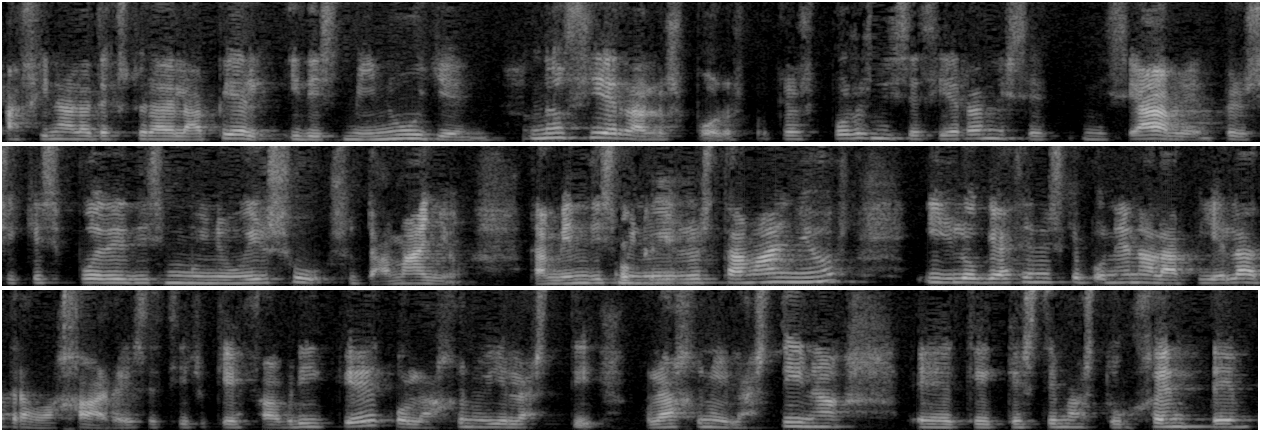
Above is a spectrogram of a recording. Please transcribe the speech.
afina la textura de la piel y disminuyen, no cierran los poros, porque los poros ni se cierran ni se, ni se abren, pero sí que se puede disminuir su, tamaño. También disminuir los tamaños y lo que hacen es que ponen a la piel a trabajar, es decir, que fabrique colágeno y, colágeno y elastina, eh, que, que esté más turgente.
